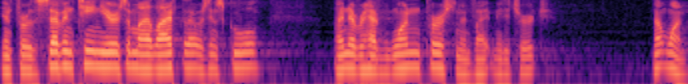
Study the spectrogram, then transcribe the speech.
And for the 17 years of my life that I was in school, I never had one person invite me to church. Not one.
